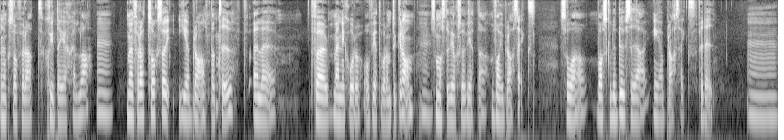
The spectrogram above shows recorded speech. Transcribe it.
men också för att skydda er själva. Mm. Men för att också ge bra alternativ eller för människor att veta vad de tycker om Mm. så måste vi också veta vad är bra sex. Så vad skulle du säga är bra sex för dig? Mm.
